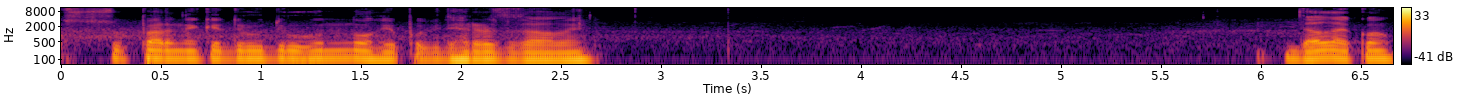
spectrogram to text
суперники друг другу ноги повідгризали. Далеко,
